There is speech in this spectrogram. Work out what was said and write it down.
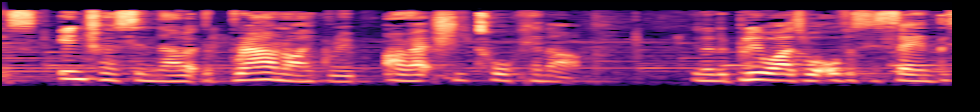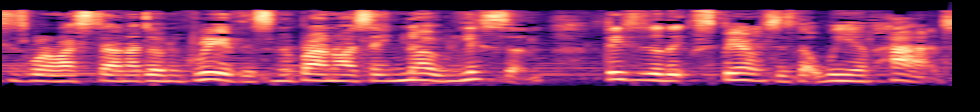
It's interesting now that the brown eye group are actually talking up. You know, the blue eyes were obviously saying, this is where I stand, I don't agree with this. And the brown eyes say, no, listen, these are the experiences that we have had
